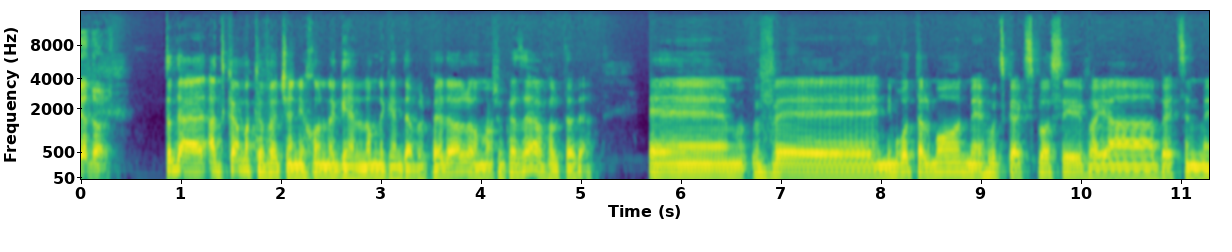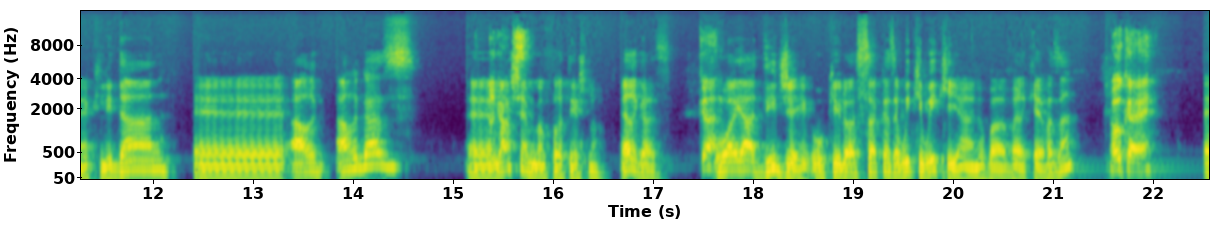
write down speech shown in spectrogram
גדול. אתה יודע, עד כמה כבד שאני יכול לנגן, לא מנגן דאבל פדל או משהו כזה, אבל אתה יודע. אמ, ונמרוד טלמון מהודסקה אקספלוסיב היה בעצם אה, קלידן, אה, אר- ארגז, אה. מה השם הפרטי שלו? ארגז. כן, הוא היה די-ג'יי, הוא כאילו עשה כזה וויקי וויקי ב- בהרכב הזה. אוקיי. אמ,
